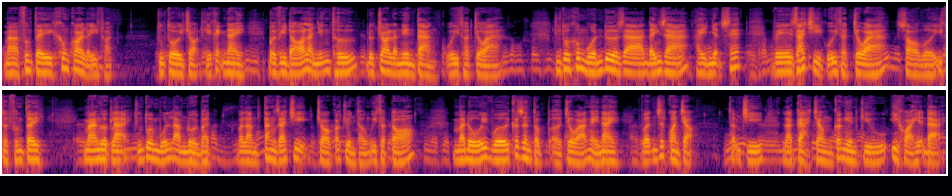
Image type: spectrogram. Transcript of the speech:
mà phương Tây không coi là y thuật. Chúng tôi chọn khía cạnh này bởi vì đó là những thứ được cho là nền tảng của y thuật châu Á. Chúng tôi không muốn đưa ra đánh giá hay nhận xét về giá trị của y thuật châu Á so với y thuật phương Tây, mà ngược lại chúng tôi muốn làm nổi bật và làm tăng giá trị cho các truyền thống y thuật đó, mà đối với các dân tộc ở châu Á ngày nay vẫn rất quan trọng, thậm chí là cả trong các nghiên cứu y khoa hiện đại,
